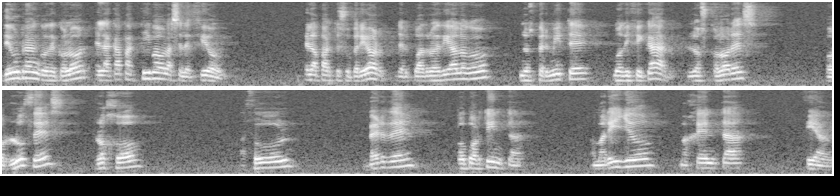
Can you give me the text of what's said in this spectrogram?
de un rango de color en la capa activa o la selección. En la parte superior del cuadro de diálogo nos permite modificar los colores por luces rojo, azul, verde o por tinta, amarillo, magenta, cian.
